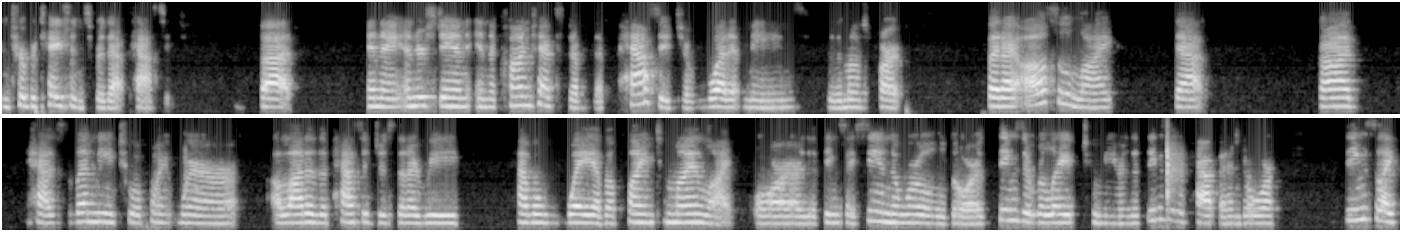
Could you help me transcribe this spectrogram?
interpretations for that passage. But, and I understand in the context of the passage of what it means for the most part. But I also like that God has led me to a point where a lot of the passages that I read have a way of applying to my life or the things I see in the world or things that relate to me or the things that have happened or things like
